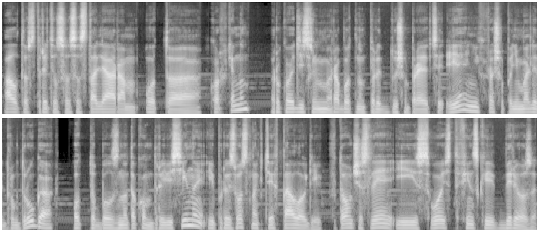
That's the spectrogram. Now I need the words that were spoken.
Алта встретился со столяром Отто Корхеном, руководителем работы на предыдущем проекте, и они хорошо понимали друг друга. Отто был знатоком древесины и производственных технологий, в том числе и свойств финской березы.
